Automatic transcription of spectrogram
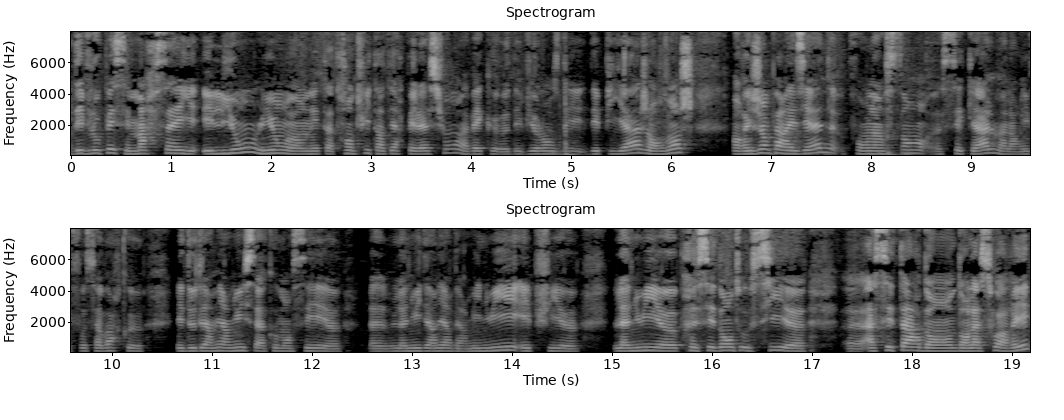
développés, c'est Marseille et Lyon. Lyon, on est à 38 interpellations avec des violences, des, des pillages. En revanche, en région parisienne, pour l'instant, c'est calme. Alors, il faut savoir que les deux dernières nuits, ça a commencé la, nuit dernière vers minuit et puis euh, la nuit euh, précédente aussi euh, assez tard dans, la soirée.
